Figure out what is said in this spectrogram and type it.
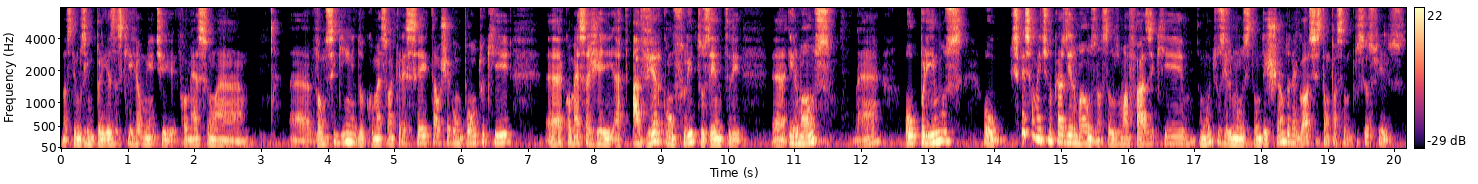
nós temos empresas que realmente começam a uh, vão seguindo, começam a crescer e tal. Chega um ponto que começa a, haver conflitos entre irmãos, né? Ou primos ou especialmente no caso de irmãos, nós estamos numa fase que muitos irmãos estão deixando o negócio e estão passando para os seus filhos.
